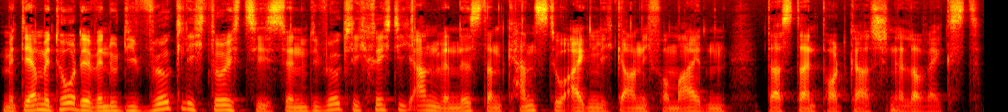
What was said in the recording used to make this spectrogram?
Mit der Methode, wenn du die wirklich durchziehst, wenn du die wirklich richtig anwendest, dann kannst du eigentlich gar nicht vermeiden, dass dein Podcast schneller wächst.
